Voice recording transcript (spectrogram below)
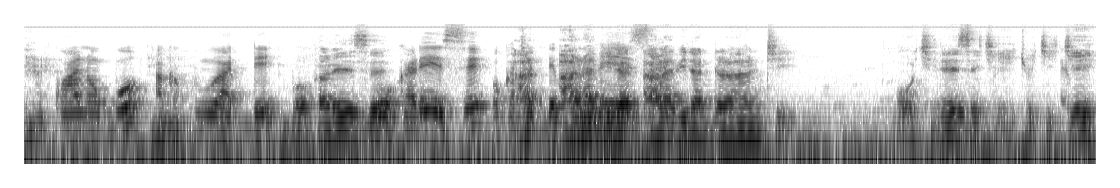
Mukwano gwo Mm. akakuwadde bwokaleese okaleese okatadde ku alabira mmeeza. alabira ddala nti okireese kyekyo kikye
